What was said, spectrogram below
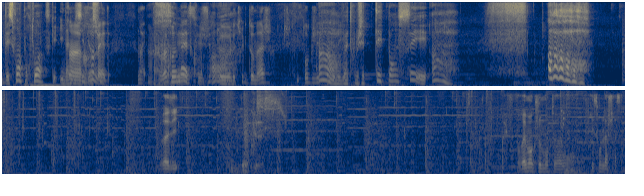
des soins pour toi, ce qui est Un inadmissible, bien sûr. remède. Ouais, Un remède, quoi. juste Ah. le, le truc dommage. Je suis obligé de Ah, on va être obligé de dépenser. Ah. Ah. Vas-y. Vraiment que je monte euh, frisson de la chasse. hein.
